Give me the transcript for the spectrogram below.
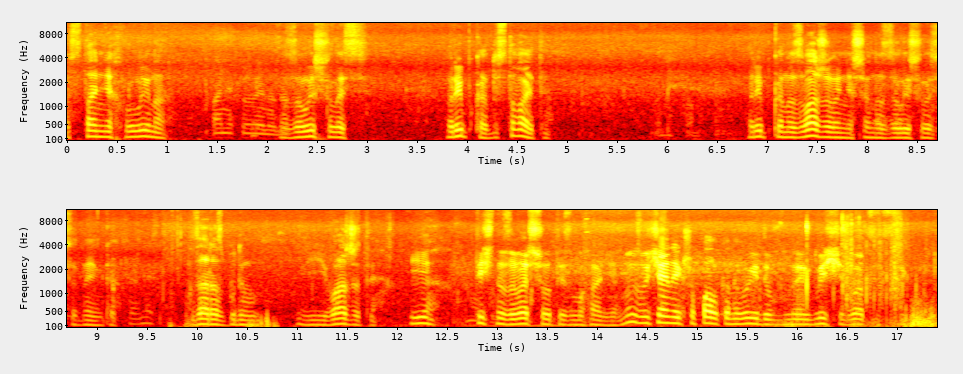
Остання хвилина. Остання хвилина. Залишилась рибка. Доставайте. Рибка на зважування ще в нас залишилась одненька. Зараз будемо її важити і фактично завершувати змагання. Ну, звичайно, якщо палка не вийде в найближчі 20 секунд.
